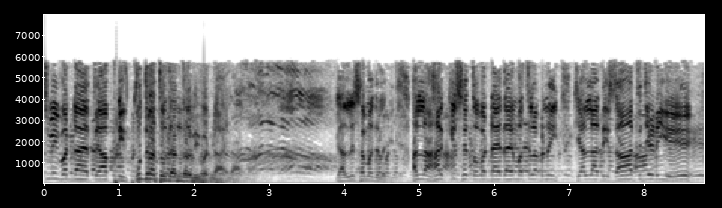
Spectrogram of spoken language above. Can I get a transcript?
چ بھی وڈا ہے تے اپنی قدرت دے اندر بھی وڈا ہے۔ گل نہیں سمجھ لگی۔ اللہ ہر کسے تو وڈا ہے مطلب نہیں کہ اللہ دی ذات جیڑی ہے،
